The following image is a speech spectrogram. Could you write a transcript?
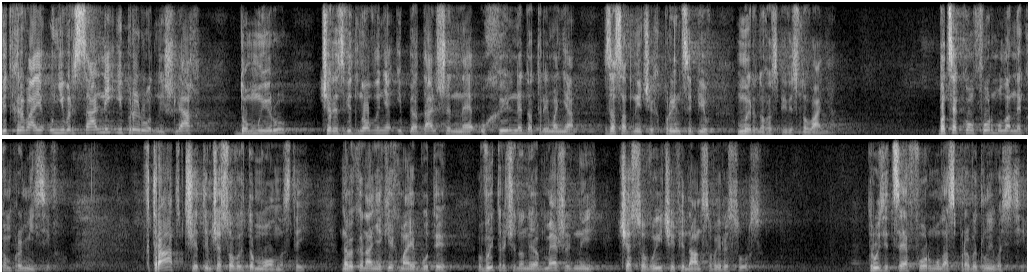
відкриває універсальний і природний шлях до миру через відновлення і подальше неухильне дотримання засадничих принципів мирного співіснування. Бо це формула не компромісів, втрат чи тимчасових домовленостей, на виконання яких має бути витрачено необмежений часовий чи фінансовий ресурс. Друзі, це формула справедливості,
